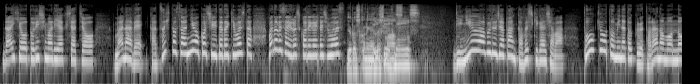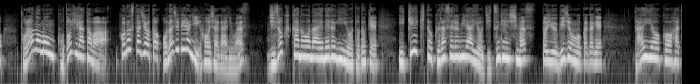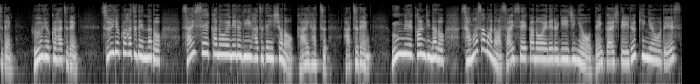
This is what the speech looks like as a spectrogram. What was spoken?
代表取締役社長、真鍋勝人さんにお越しいただきました。真鍋さんよろしくお願いいたします。よろしくお願いいたします。リニューアブルジャパン株式会社は、東京都港区虎ノ門の虎ノ門琴平タワー。このスタジオと同じビルに本社があります。持続可能なエネルギーを届け、生き生きと暮らせる未来を実現します。というビジョンを掲げ、太陽光発電、風力発電、水力発電など、再生可能エネルギー発電所の開発、発電、運営管理など、様々な再生可能エネルギー事業を展開している企業です。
